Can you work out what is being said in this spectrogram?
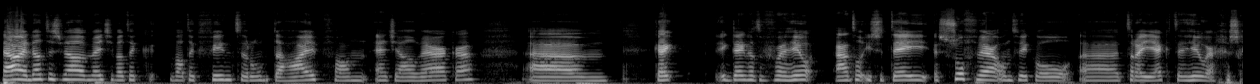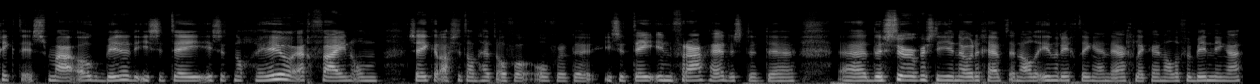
nou en dat is wel een beetje wat ik, wat ik vind rond de hype van agile werken. Um, kijk, ik denk dat er voor een heel aantal ICT-softwareontwikkel trajecten heel erg geschikt is. Maar ook binnen de ICT is het nog heel erg fijn om, zeker als je het dan hebt over, over de ICT-infra, dus de, de, uh, de servers die je nodig hebt en alle inrichtingen en dergelijke en alle verbindingen,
